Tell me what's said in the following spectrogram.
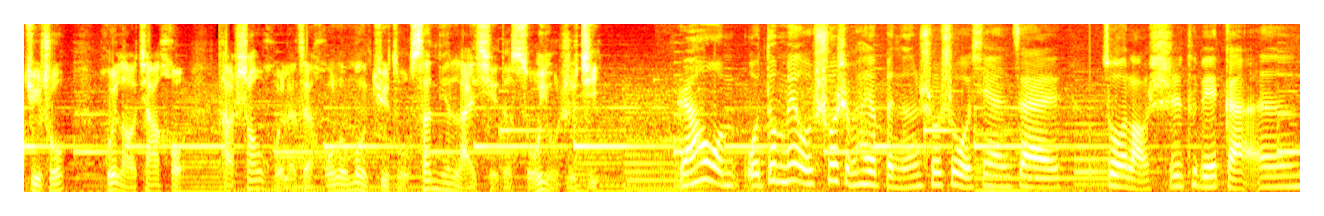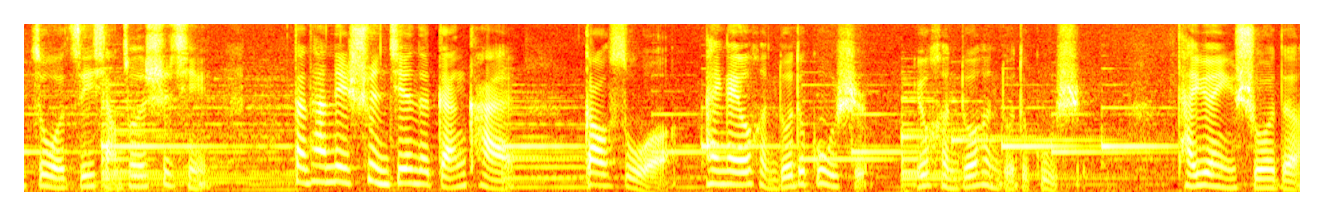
据说回老家后，她烧毁了在《红楼梦》剧组三年来写的所有日记。然后我我都没有说什么，他就本能说说我现在在做老师，特别感恩，做我自己想做的事情。但他那瞬间的感慨，告诉我他应该有很多的故事，有很多很多的故事，他愿意说的，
